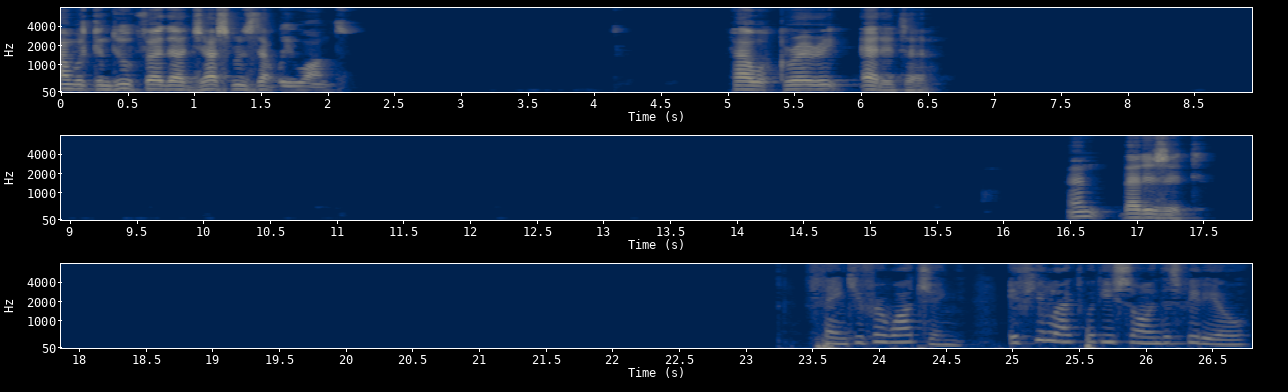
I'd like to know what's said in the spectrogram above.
and we can do further adjustments that we want. Power Query Editor. And that is it. Thank you for watching. If you liked what you saw in this video,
